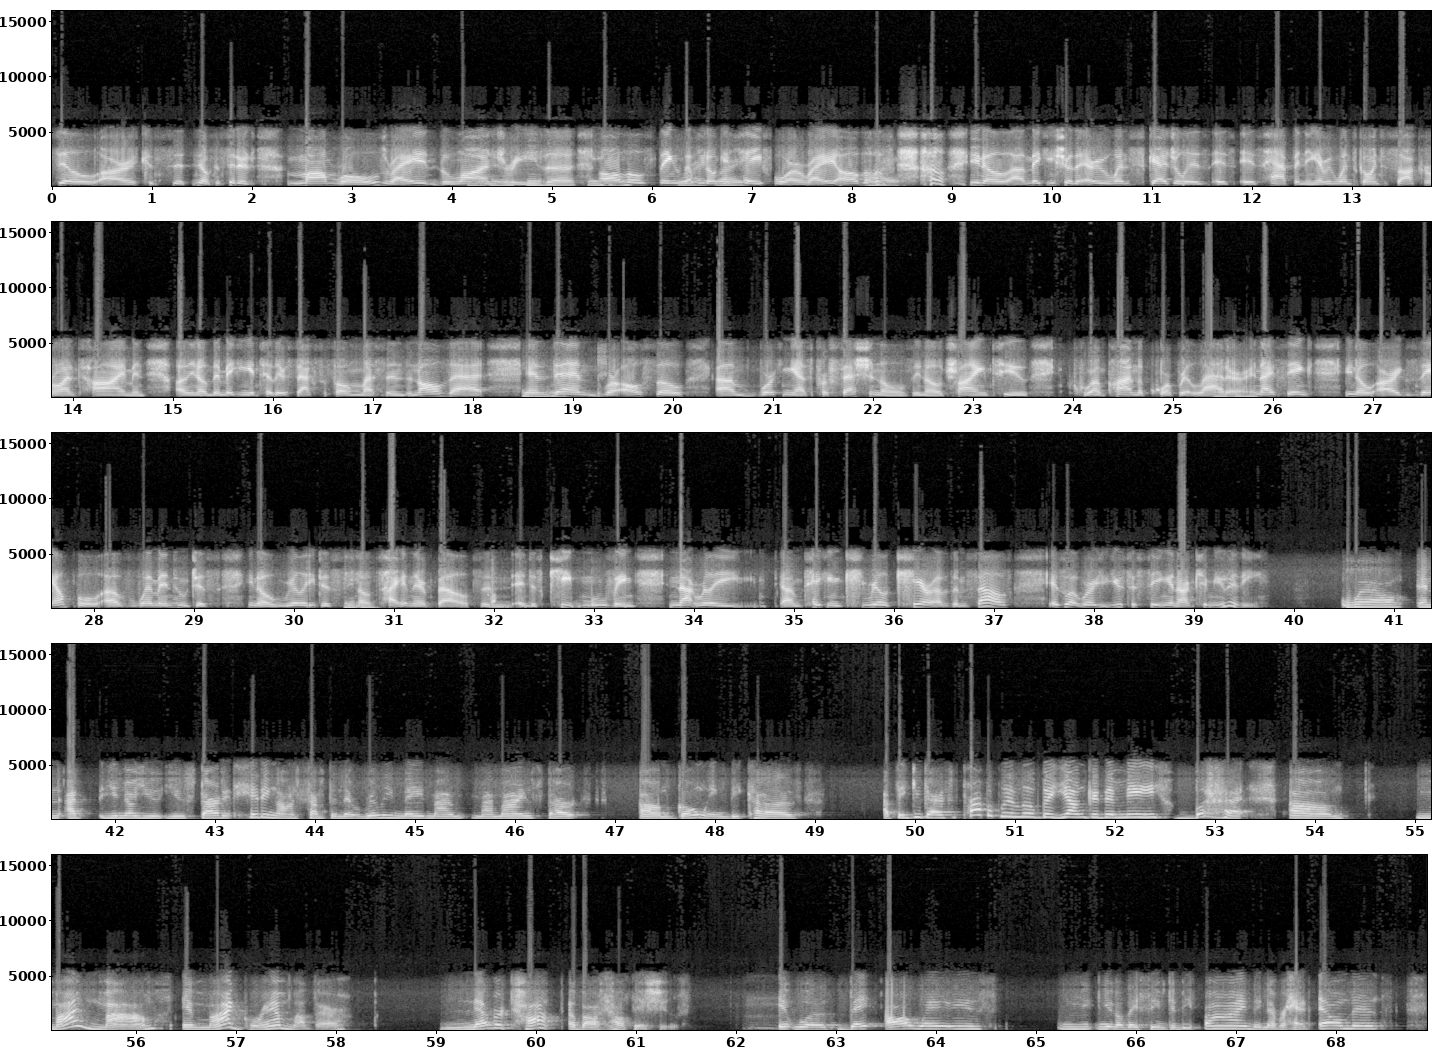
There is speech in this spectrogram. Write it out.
still are consi- you know considered mom roles right the mm-hmm, laundry mm-hmm, the mm-hmm. all those things right, that we don't right. get paid for right all those right. you know uh, making sure that everyone's schedule is is is happening everyone's going to soccer on time and uh, you know they're making it to their saxophone lessons and all that. Mm-hmm. And then we're also um, working as professionals, you know, trying to um, climb the corporate ladder. Mm-hmm. And I think, you know, our example of women who just, you know, really just, you mm-hmm. know, tighten their belts and, and just keep moving, not really um, taking real care of themselves, is what we're used to seeing in our community. Well, and I, you know, you you started hitting on something that really made my my mind start um, going because I think you guys are probably a little bit younger than me, but um, my mom and my grandmother never talked about health issues. It was they always, you know, they seemed to be fine. They never had ailments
